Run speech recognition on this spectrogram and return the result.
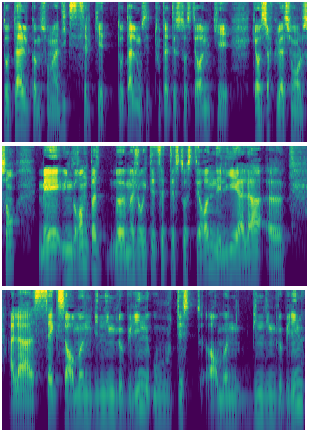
totale, comme son l'indique, c'est celle qui est totale, donc c'est toute la testostérone qui est qui est en circulation dans le sang, mais une grande majorité de cette testostérone est liée à la à la sex hormone binding globuline ou test hormone binding globuline.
